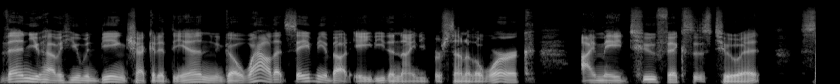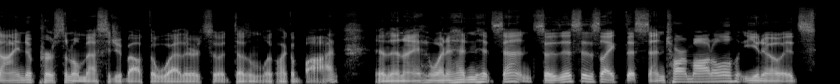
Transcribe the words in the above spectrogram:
Then you have a human being check it at the end and go, wow, that saved me about 80 to 90% of the work. I made two fixes to it, signed a personal message about the weather so it doesn't look like a bot. And then I went ahead and hit send. So this is like the Centaur model. You know, it's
